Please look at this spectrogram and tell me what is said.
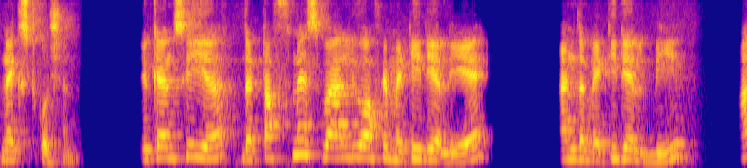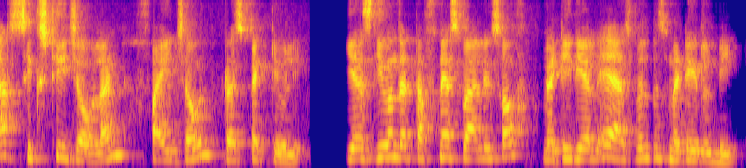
next question you can see here the toughness value of a material A and the material B are 60 joule and 5 joule respectively. He has given the toughness values of material A as well as material B.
